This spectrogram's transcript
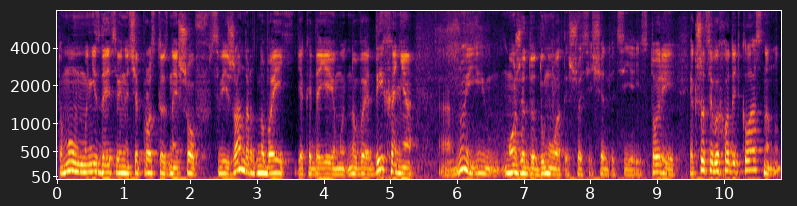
Тому мені здається, він ще просто знайшов свій жанр новий, який дає йому нове дихання. Е, ну і може додумувати щось іще до цієї історії. Якщо це виходить класно, ну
